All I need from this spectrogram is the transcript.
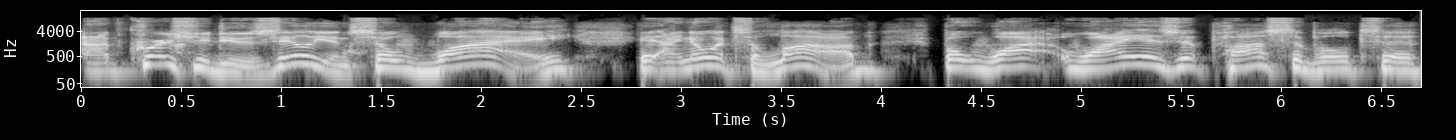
Of course you do, zillion. So why? I know it's a lob, but why? Why is it possible to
